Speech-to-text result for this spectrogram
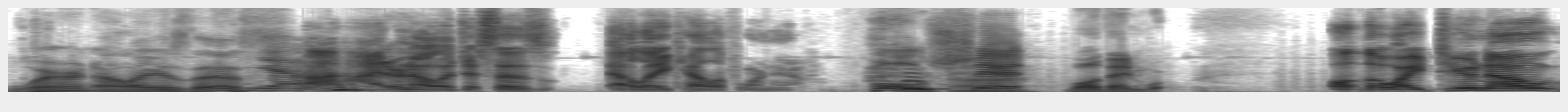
Where in LA is this? Yeah. I, I don't know. It just says LA, California. Oh Bullshit. Well, then Although I do know,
